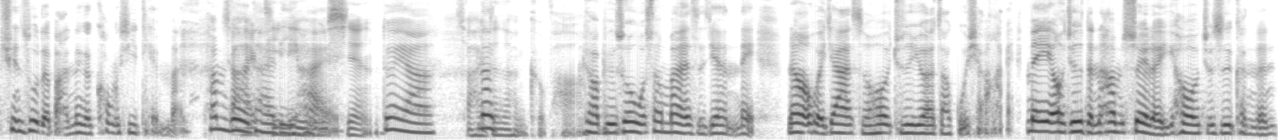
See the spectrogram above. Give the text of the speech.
迅速的把那个空隙填满。他们真的太厉害，对啊。小孩真的很可怕。然后比如说我上班的时间很累，然后回家的时候就是又要照顾小孩，没有，就是等他们睡了以后，就是可能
